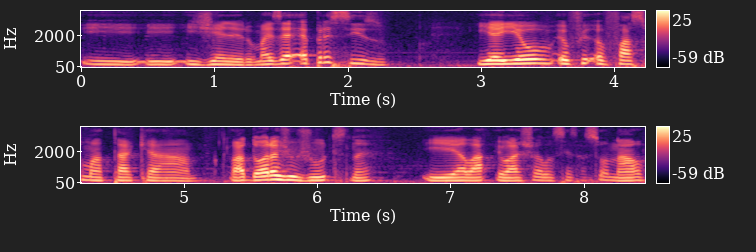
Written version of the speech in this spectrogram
e, e gênero, mas é, é preciso. E aí eu, eu, eu, faço um ataque a. Eu adoro a Jujutsu, né? E ela, eu acho ela sensacional.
